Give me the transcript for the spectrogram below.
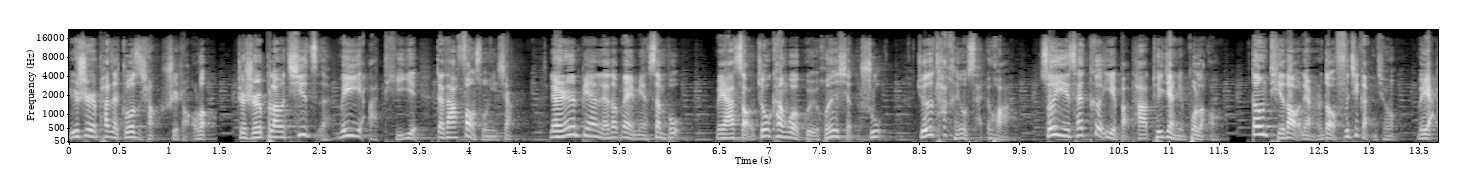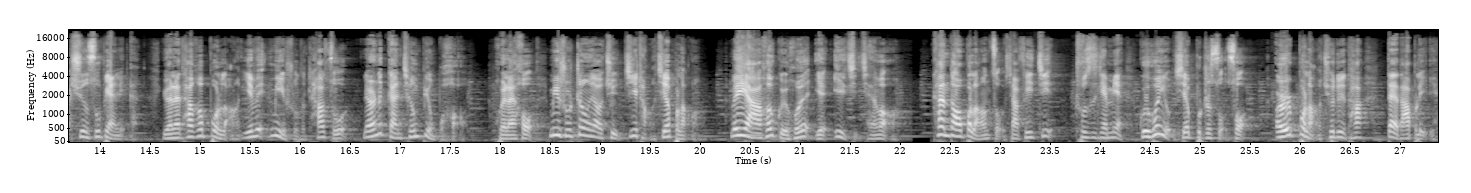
于是趴在桌子上睡着了。这时布朗妻子薇娅提议带他放松一下，两人便来到外面散步。薇娅早就看过鬼魂写的书，觉得他很有才华，所以才特意把他推荐给布朗。当提到两人的夫妻感情，薇娅迅速变脸。原来他和布朗因为秘书的插足，两人的感情并不好。回来后，秘书正要去机场接布朗，薇娅和鬼魂也一起前往。看到布朗走下飞机，初次见面，鬼魂有些不知所措，而布朗却对他带答不理。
